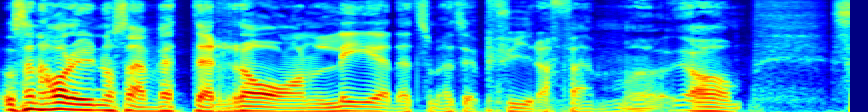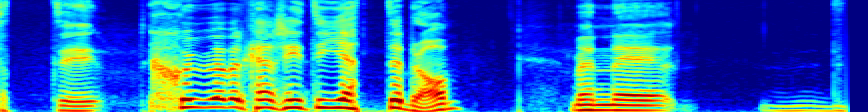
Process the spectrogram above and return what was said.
och sen har du ju något sånt här veteranledet som är typ 4-5. Ja, så att eh, sju är väl kanske inte jättebra, men eh, det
